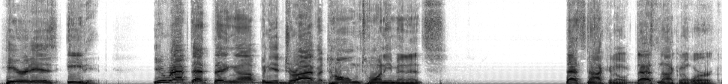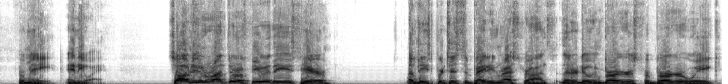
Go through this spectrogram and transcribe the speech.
Here it is. Eat it. You wrap that thing up and you drive it home 20 minutes. That's not gonna. That's not gonna work for me anyway. So I'm just gonna run through a few of these here, of these participating restaurants that are doing burgers for Burger Week.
